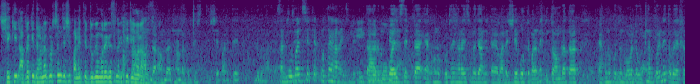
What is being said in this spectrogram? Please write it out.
সে- কি আপনার কি ধারণা করছেন যে সে পানিতে ডুবে মরে গেছে নাকি ফিটে মারা হয়েছে আমরা আমরা ধারণা করছি সে পানিতে ডুবে মারা গেছে। তার মোবাইল সেটটা কোথায় হারাইছিল? তার মোবাইল সেটটা এখনও কোথায় হারাইছিল জানি মানে সে বলতে পারে না কিন্তু আমরা তার এখনও পর্যন্ত মোবাইলটা উদ্ধার করি নাই তবে একটা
